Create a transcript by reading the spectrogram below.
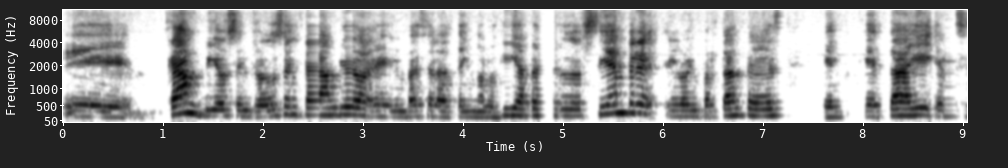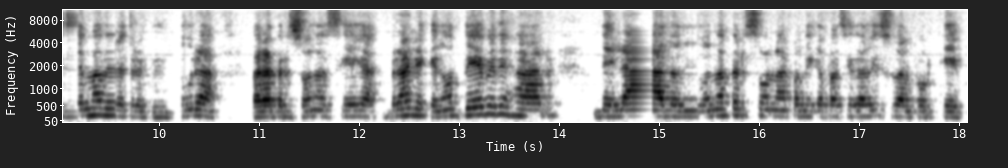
eh, cambios, se introducen cambios en base a la tecnología, pero siempre lo importante es el que está ahí, el sistema de retroescritura para personas ciegas braille, que no debe dejar de lado ninguna persona con discapacidad visual, porque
